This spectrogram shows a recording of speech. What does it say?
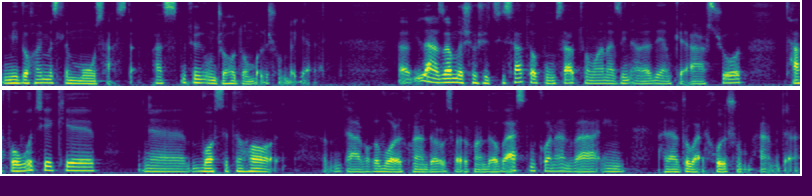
میوه های مثل موز هستن. پس می‌تونید اونجاها دنبالشون بگردین. یه در نظرم داشته باشید 300 تا 500 تومن از این عددی هم که عرض شد تفاوتیه که واسطه ها در واقع وارد کننده رو صادر کننده ها وصل می‌کنن و این عدد رو برای خودشون برمیدارن.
